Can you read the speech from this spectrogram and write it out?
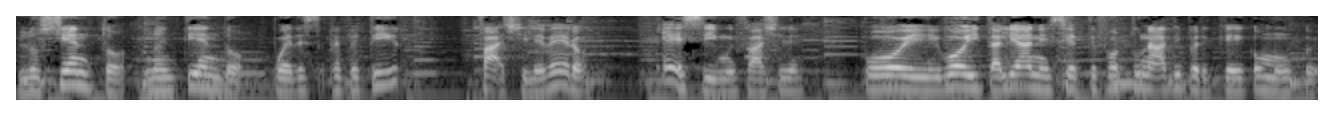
Lo siento, no entiendo. Puedes repetir? Facile, vero? Eh sì, muy facile. Poi voi italiani siete fortunati perché comunque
